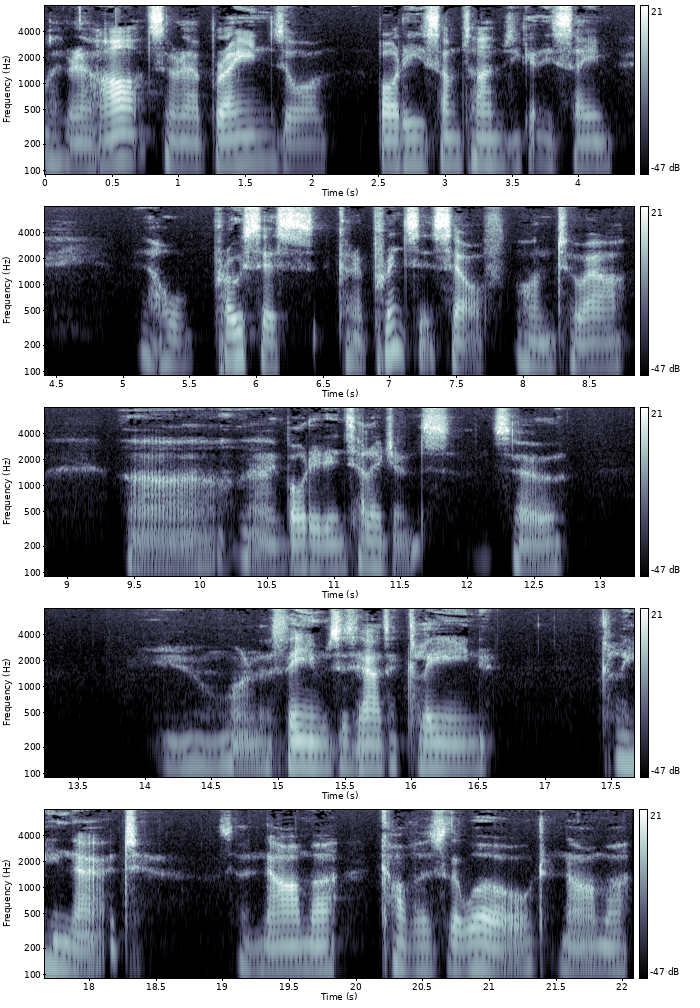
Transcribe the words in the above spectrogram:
Either in our hearts or in our brains or bodies, sometimes you get the same, the whole process kind of prints itself onto our, uh, our embodied intelligence. So, you know, one of the themes is how to clean, clean that. So nama covers the world, nama,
